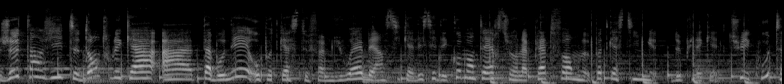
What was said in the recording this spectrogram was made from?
Je t'invite dans tous les cas à t'abonner au podcast Femmes du Web ainsi qu'à laisser des commentaires sur la plateforme podcasting depuis laquelle tu écoutes.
